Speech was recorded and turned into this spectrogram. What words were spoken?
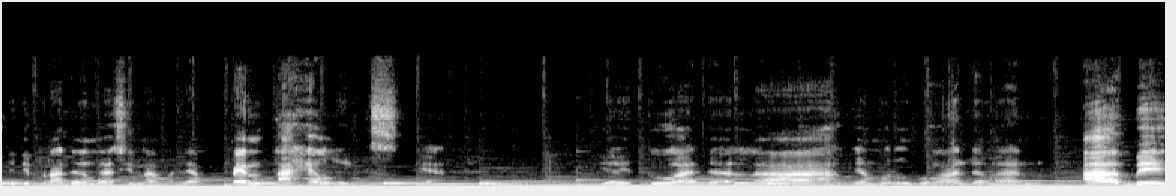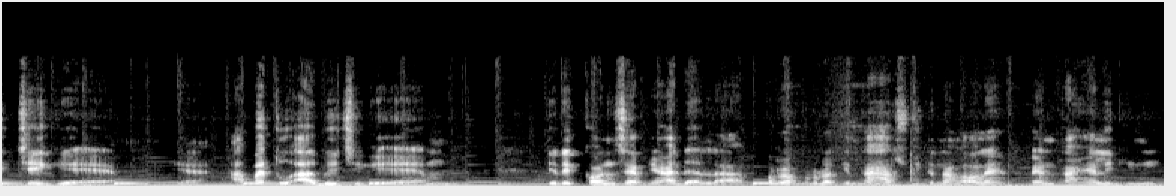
jadi pernah dengar nggak sih namanya pentahelix ya? Yaitu adalah yang berhubungan dengan ABCGM ya. Apa itu ABCGM jadi konsepnya adalah produk-produk kita harus dikenal oleh pentahelix ini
